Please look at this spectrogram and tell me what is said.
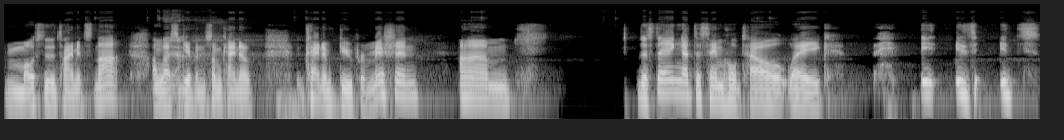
most of the time it's not, unless yeah. given some kind of kind of due permission. Um, the staying at the same hotel, like it is it's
